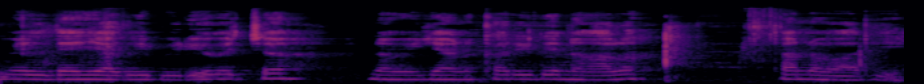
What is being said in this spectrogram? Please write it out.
ਮਿਲਦੇ ਹਾਂ ਜੀ ਅਗਲੀ ਵੀਡੀਓ ਵਿੱਚ ਨਵੀਂ ਜਾਣਕਾਰੀ ਦੇ ਨਾਲ। ਧੰਨਵਾਦ ਜੀ।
